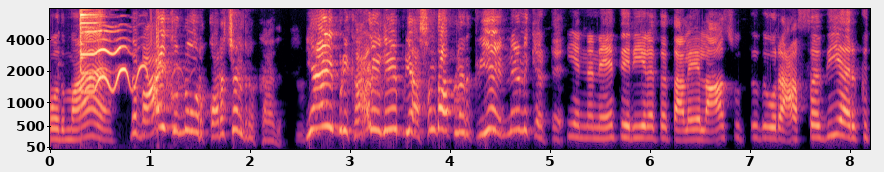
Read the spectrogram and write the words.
போதுமா? இந்த வாய்க்கு ஒரு குறைச்சல் இருக்காது. ஏன் இப்படி காலையிலே இப்படி அசந்தாப்புல இருக்கிறியே? என்னன்னு கேட்டேன். என்னன்னே தெரியல அத்தை, தலையெல்லாம் சுத்துது. ஒரு அசதியா இருக்கு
